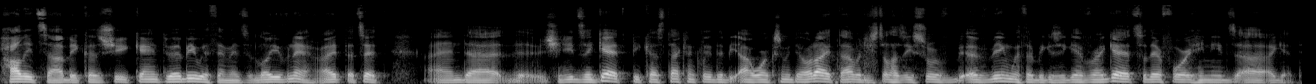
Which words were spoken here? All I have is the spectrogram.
Halitza because she can't be with him. It's lo yivne, right? That's it and uh, the, she needs a get because technically the bi'ah works midoraita, but he still has a sort of, of, being with her because he gave her a get, so therefore he needs uh, a get.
